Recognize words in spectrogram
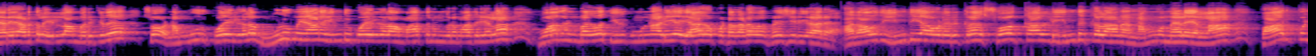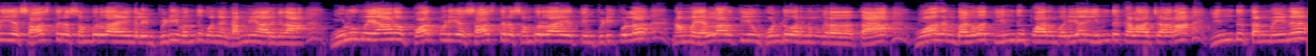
நிறைய இடத்துல இல்லாமல் இருக்குது. ஸோ நம்ம ஊர் கோயில்களை முழுமையான இந்து கோயில்களாக மாற்றணுங்கிற மாதிரியெல்லாம் மோகன் பகவத் இதுக்கு முன்னாடியே ஏகப்பட்ட தடவை பேசியிருக்கிறாரு. அதாவது இந்தியாவில் இருக்கிற சோ கால்டு இந்துக்களான நம்ம மேலையெல்லாம் பார்ப்பனிய சாஸ்திர சம்பிரதாயங்களின் பிடி வந்து கொஞ்சம் கம்மியாக இருக்குதான். முழுமையான பார்ப்பனிய சாஸ்திர சம்பிரதாயத்தின் பிடிக்குள்ள நம்ம எல்லாத்தையும் கொண்டு வரணுங்கிறத தான் மோகன் பகவத் இந்து பாரம்பரியம் இந்து கலாச்சாரம் இந்து தன்மைன்னு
